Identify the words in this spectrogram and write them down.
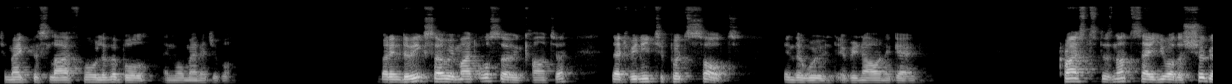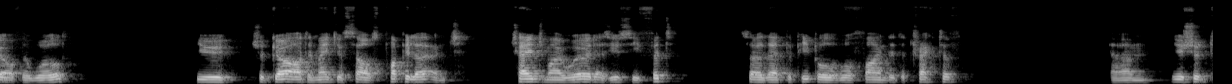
to make this life more livable and more manageable. But in doing so, we might also encounter that we need to put salt in the wound every now and again. Christ does not say you are the sugar of the world. You should go out and make yourselves popular and ch- change my word as you see fit so that the people will find it attractive. Um, you should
